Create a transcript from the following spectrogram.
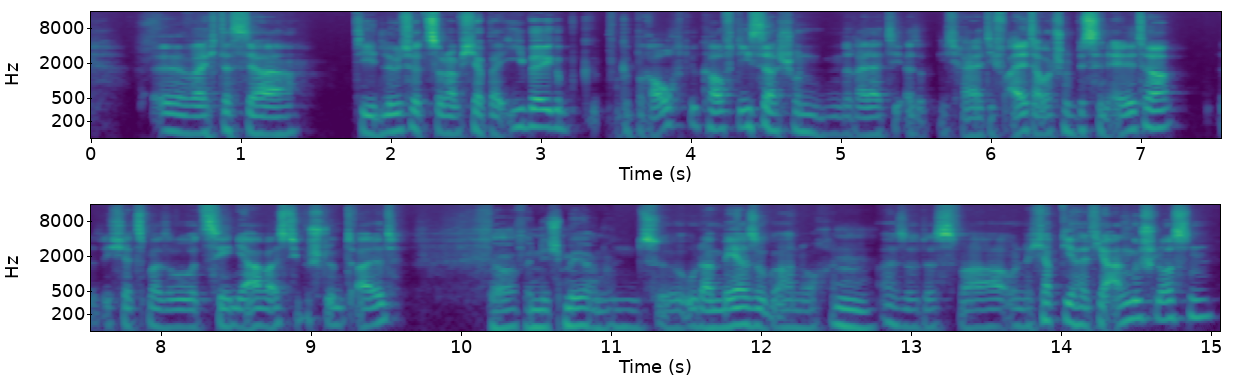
äh, weil ich das ja, die Lösung habe ich ja bei eBay ge gebraucht gekauft, die ist ja schon relativ, also nicht relativ alt, aber schon ein bisschen älter. Also ich jetzt mal so zehn Jahre ist die bestimmt alt. Ja, wenn nicht mehr. Ne? Und, äh, oder mehr sogar noch. Mhm. Also das war, und ich habe die halt hier angeschlossen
